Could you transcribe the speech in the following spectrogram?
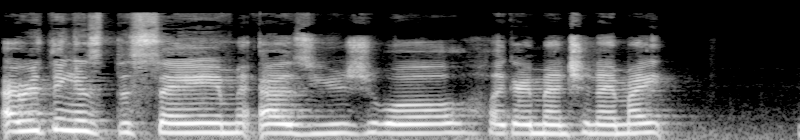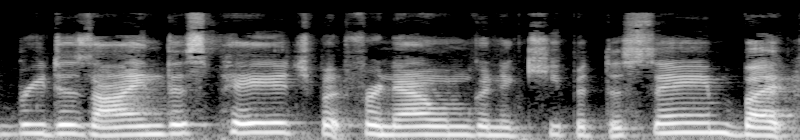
Everything is the same as usual. Like I mentioned, I might redesign this page, but for now I'm going to keep it the same. But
